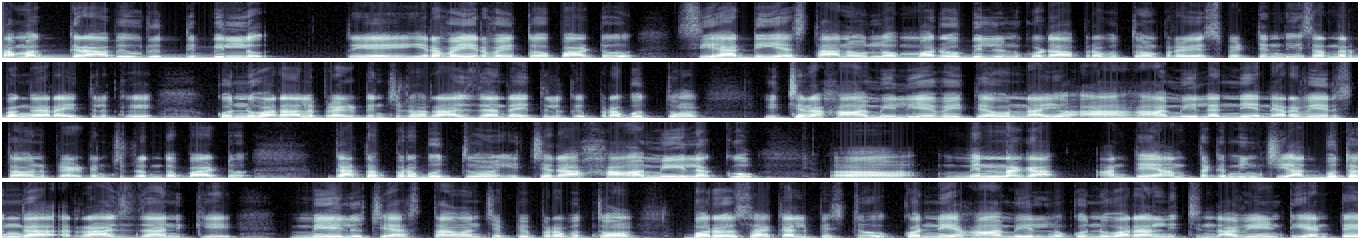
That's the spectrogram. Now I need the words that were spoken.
సమగ్రాభివృద్ధి బిల్లు ఇరవై ఇరవైతో పాటు సిఆర్డీఏ స్థానంలో మరో బిల్లును కూడా ప్రభుత్వం ప్రవేశపెట్టింది. ఈ సందర్భంగా రైతులకు కొన్ని వరాలు ప్రకటించడం రాజధాని రైతులకు ప్రభుత్వం ఇచ్చిన హామీలు ఏవైతే ఉన్నాయో ఆ హామీలన్నీ నెరవేరుస్తామని ప్రకటించడంతో పాటు గత ప్రభుత్వం ఇచ్చిన హామీలకు మిన్నగా అంటే అంతకు మించి అద్భుతంగా రాజధానికి మేలు చేస్తామని చెప్పి ప్రభుత్వం భరోసా కల్పిస్తూ కొన్ని హామీలను కొన్ని వరాలను ఇచ్చింది. అవి ఏంటి అంటే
